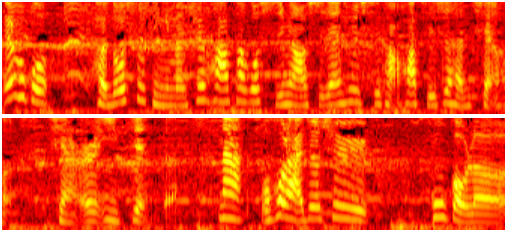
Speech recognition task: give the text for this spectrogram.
因为如果很多事情你们去花超过十秒时间去思考的话，其实是很浅和显而易见的。那我后来就去。Google 了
